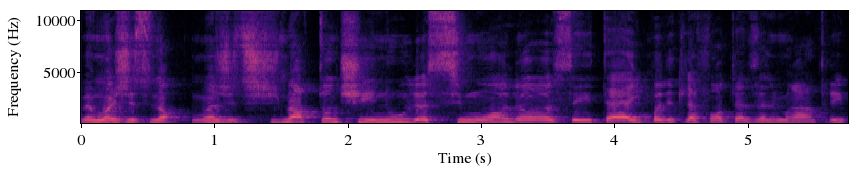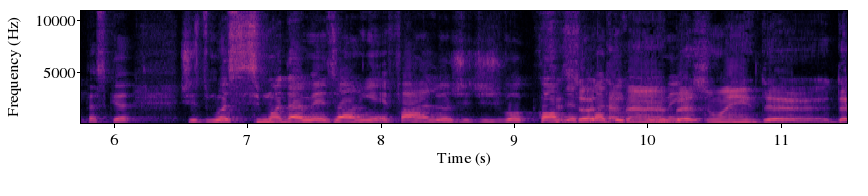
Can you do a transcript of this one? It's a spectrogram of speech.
Mais moi, j'ai dit non. Moi, j'ai dit, je me retourne chez nous, là, six mois, là, c'est à Hippolyte Lafontaine, vous allez me rentrer, parce que j'ai dit, moi, six mois dans la maison à rien faire, là, j'ai dit, je vais complètement déprimer. un besoin de, de,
